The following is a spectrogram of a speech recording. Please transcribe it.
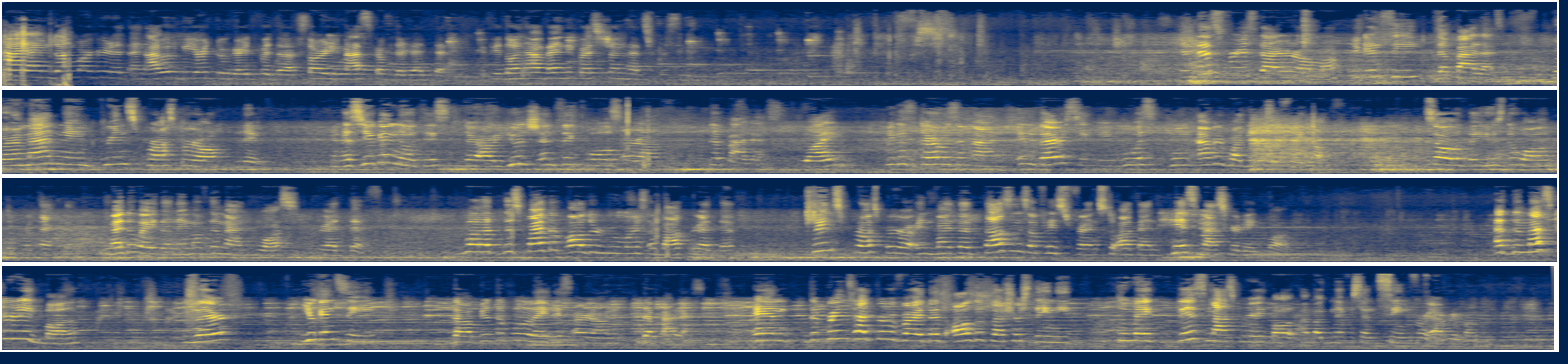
Hi, I'm John Margaret and I will be your tour guide for the story Masque of the Red Death. If you don't have any question, let's proceed. In this first diorama, you can see the palace where a man named Prince Prospero lived. And as you can notice, there are huge and thick walls around the palace. Why? Because there was a man in their city who was whom everybody was afraid of. So they used the wall to protect them. By the way, the name of the man was Red Death. But despite of all the rumors about Red Death, Prince Prospero invited thousands of his friends to attend his masquerade ball. At the masquerade ball, there you can see the beautiful ladies around the palace. And the prince had provided all the pleasures they need to make this masquerade ball a magnificent scene for everybody.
